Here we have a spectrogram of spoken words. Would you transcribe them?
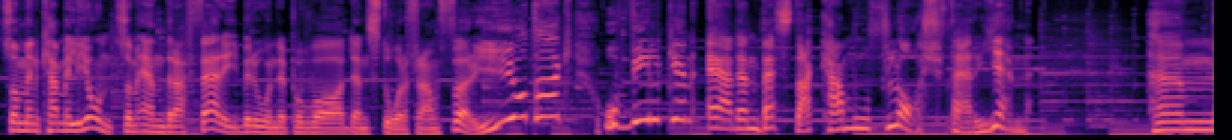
Som en kameleont som ändrar färg beroende på vad den står framför. Ja tack! Och vilken är den bästa kamouflagefärgen? Um,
